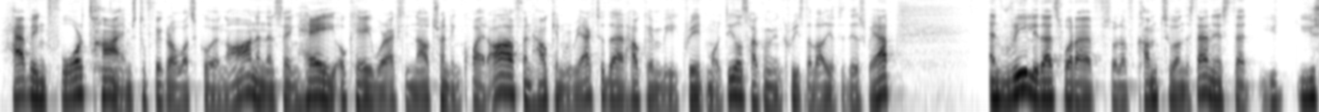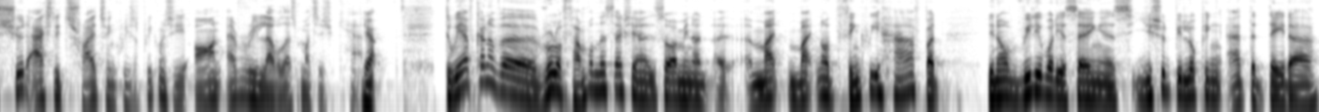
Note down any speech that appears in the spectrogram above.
having four times to figure out what's going on and then saying, hey, okay, we're actually now trending quite off. And how can we react to that? How can we create more deals? How can we increase the value of the deals we have? and really that's what I've sort of come to understand is that you you should actually try to increase the frequency on every level as much as you can. Yeah. Do we have kind of a rule of thumb on this actually? Uh, So I mean, I, I, I might might not think we have, but you know, really, what you're saying is you should be looking at the data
